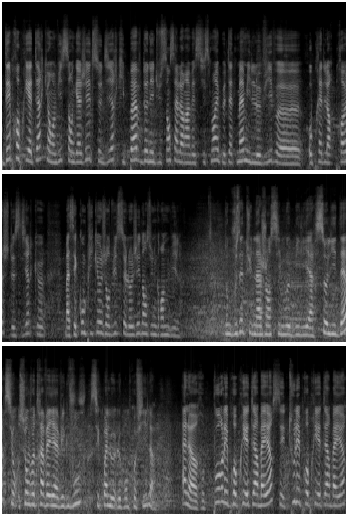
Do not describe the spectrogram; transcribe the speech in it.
des propriétaires qui ont envie de s'engager, de se dire qu'ils peuvent donner du sens à leur investissement et peut-être même ils le vivent euh, auprès de leurs proches, de se dire que bah, c'est compliqué aujourd'hui de se loger dans une grande ville. Donc vous êtes une agence immobilière solidaire. Si on, veut travailler avec vous, c'est quoi le, bon profil? Alors, pour les propriétaires bailleurs, c'est tous les propriétaires bailleurs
